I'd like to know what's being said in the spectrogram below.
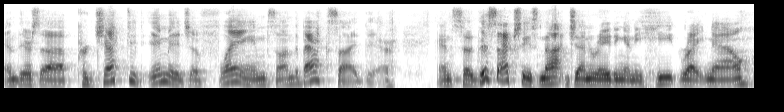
and there's a projected image of flames on the backside there. And so this actually is not generating any heat right now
